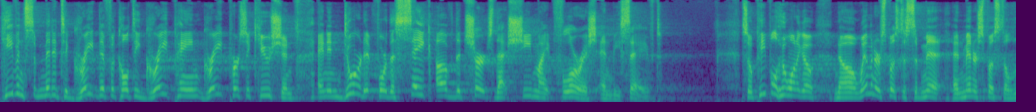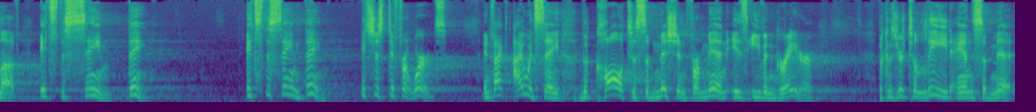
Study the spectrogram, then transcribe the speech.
He even submitted to great difficulty, great pain, great persecution, and endured it for the sake of the church that she might flourish and be saved. So, people who want to go, no, women are supposed to submit and men are supposed to love, it's the same thing. It's the same thing. It's just different words. In fact, I would say the call to submission for men is even greater because you're to lead and submit,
